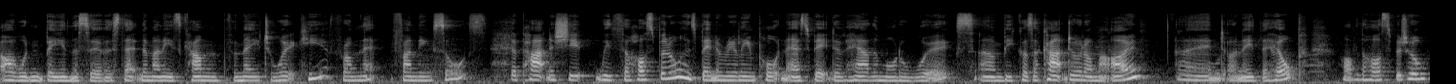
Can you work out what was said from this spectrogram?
I wouldn't be in the service. That the money's come for me to work here from that funding source. The partnership with the hospital has been a really important aspect of how the model works um, because I can't do it on my own and I need the help of the hospital.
